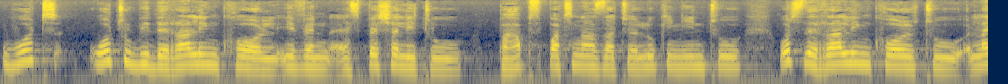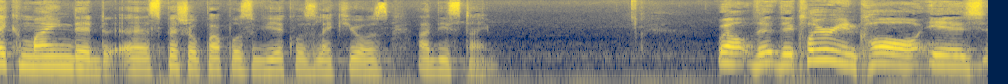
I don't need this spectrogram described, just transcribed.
what what would be the rallying call, even especially to perhaps partners that you're looking into? What's the rallying call to like-minded uh, special purpose vehicles like yours at this time? Well, the, the clarion call is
